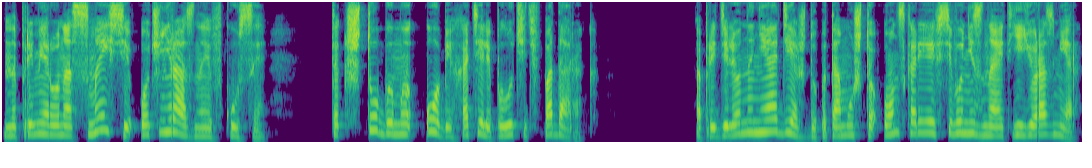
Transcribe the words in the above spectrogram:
Например, у нас с Мэйси очень разные вкусы. Так что бы мы обе хотели получить в подарок? Определенно не одежду, потому что он, скорее всего, не знает ее размер.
